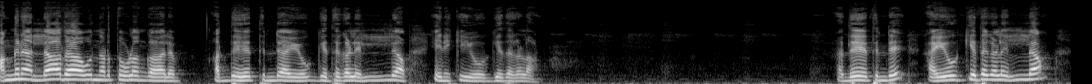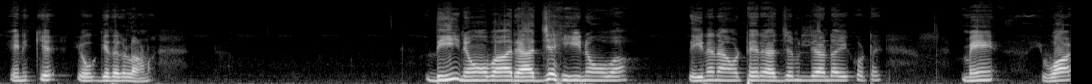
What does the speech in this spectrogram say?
അങ്ങനെ അല്ലാതാവുന്നിടത്തോളം കാലം അദ്ദേഹത്തിന്റെ അയോഗ്യതകളെല്ലാം എനിക്ക് യോഗ്യതകളാണ്. അദ്ദേഹത്തിന്റെ അയോഗ്യതകളെല്ലാം എനിക്ക് യോഗ്യതകളാണ്. ദീനോവ രാജ്യഹീനോവ ദീനനാവട്ടെ രാജ്യമില്ലാണ്ടായിക്കോട്ടെ. മേ വാ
